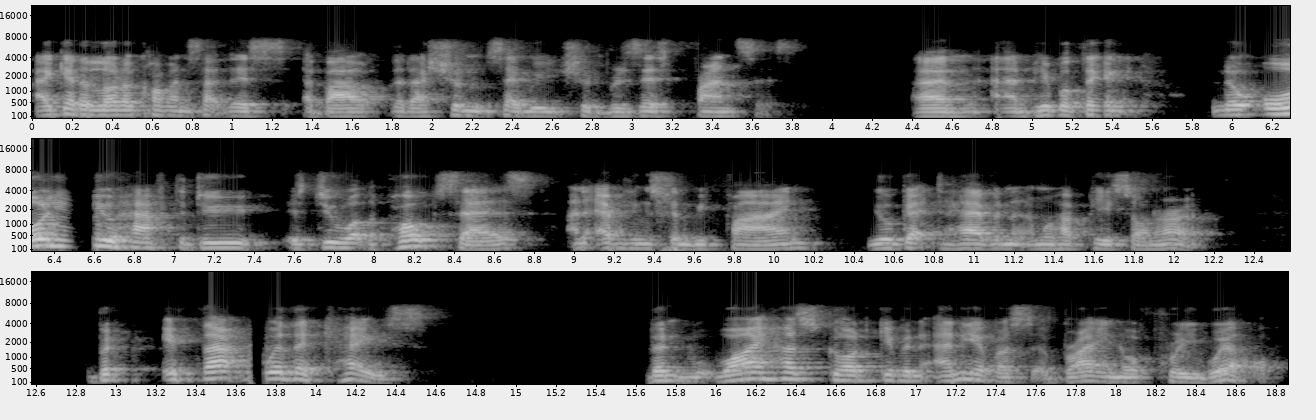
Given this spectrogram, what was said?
I, get a lot of comments like this about that I shouldn't say we should resist Francis. Um, and people think, no, all you have to do is do what the Pope says and everything's going to be fine. You'll get to heaven and we'll have peace on earth. But if that were the case, then why has God given any of us a brain or free will?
